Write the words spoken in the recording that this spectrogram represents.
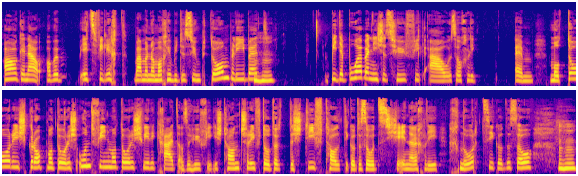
ah, genau. Aber jetzt vielleicht, wenn wir noch mal ein bisschen bei den Symptomen bleiben. Mhm. Bei den Buben ist es häufig auch so ein bisschen ähm, motorisch, grobmotorisch und feinmotorisch Schwierigkeit. Also häufig ist die Handschrift oder die Stifthaltung oder so, das ist eher ein bisschen knurzig oder so. Mhm.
